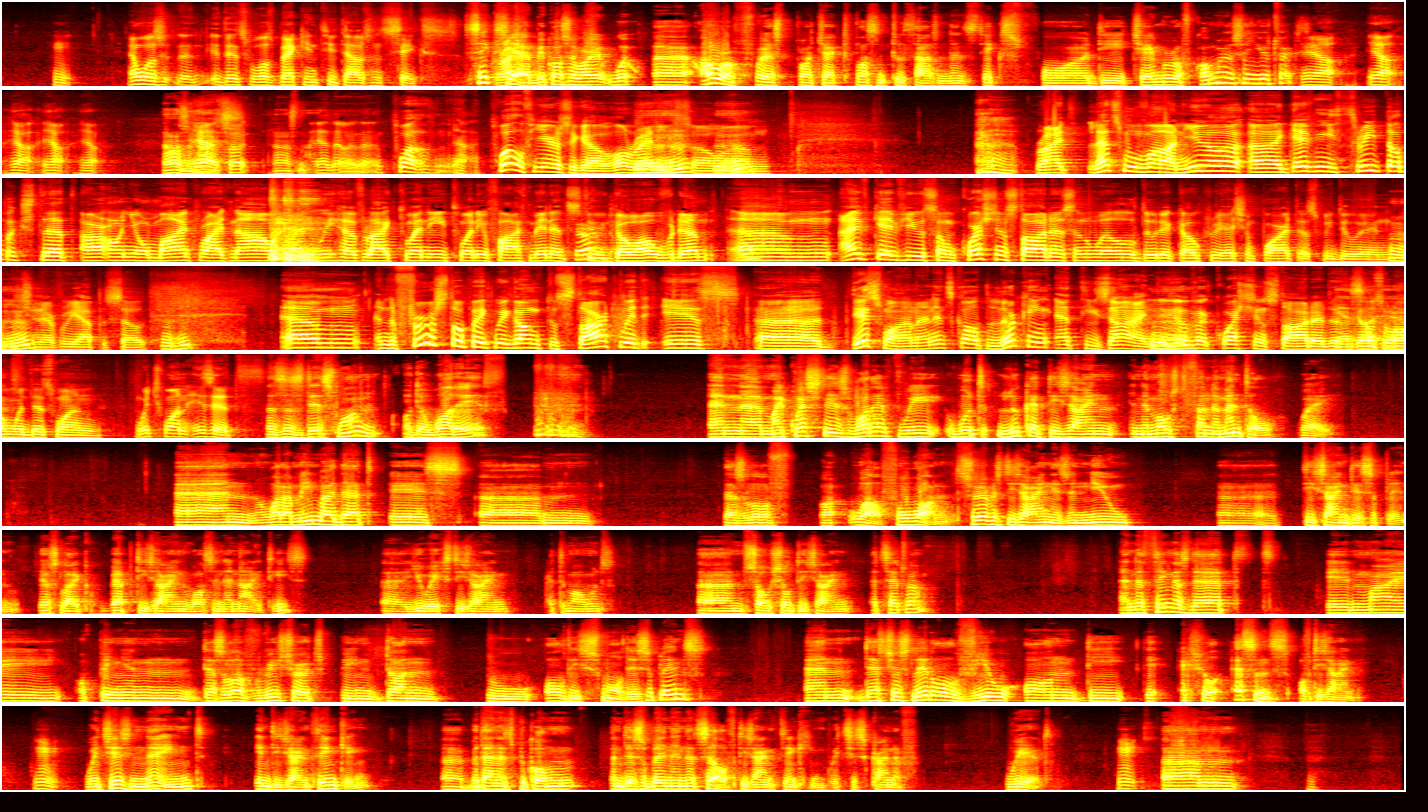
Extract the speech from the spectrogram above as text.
And was this was back in 2006? Six, right? yeah, because our uh, our first project was in 2006 for the Chamber of Commerce in Utrecht. Yeah, yeah, yeah, yeah, yeah. That was yeah, nice. So, that was nice. Yeah, that was, uh, 12, yeah, 12 years ago already. Mm -hmm, so. Mm -hmm. um, right, let's move on. You uh, gave me three topics that are on your mind right now, and we have like 20, 25 minutes to go over them. Um, I've gave you some question starters, and we'll do the co-creation part as we do in mm -hmm. each and every episode. Mm -hmm. um, and the first topic we're going to start with is uh, this one, and it's called looking at design. Do you mm-hmm. have a question starter that yes, goes along with this one? Which one is it? This is this one, or the what if. And uh, my question is, what if we would look at design in the most fundamental way? And what I mean by that is um, there's a lot of, well, for one, service design is a new uh, design discipline, just like web design was in the 90s, uh, UX design at the moment, um, social design, etc. And the thing is that, in my opinion, there's a lot of research being done to all these small disciplines. And there's just little view on the, the actual essence of design. which is named in design thinking, uh, but then it's become a discipline in itself, design thinking, which is kind of weird. Um,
